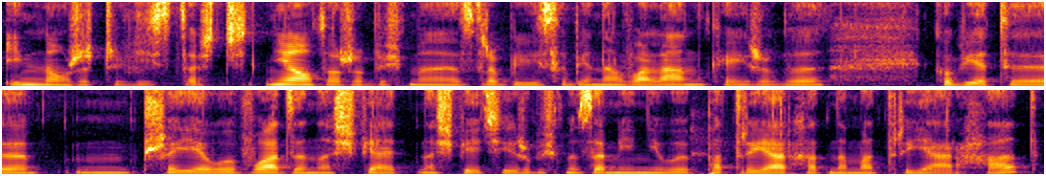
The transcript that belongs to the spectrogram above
inną rzeczywistość. Nie o to, żebyśmy zrobili sobie nawalankę i żeby kobiety mm, przejęły władzę na, świat, na świecie i żebyśmy zamieniły patriarchat na matriarchat.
